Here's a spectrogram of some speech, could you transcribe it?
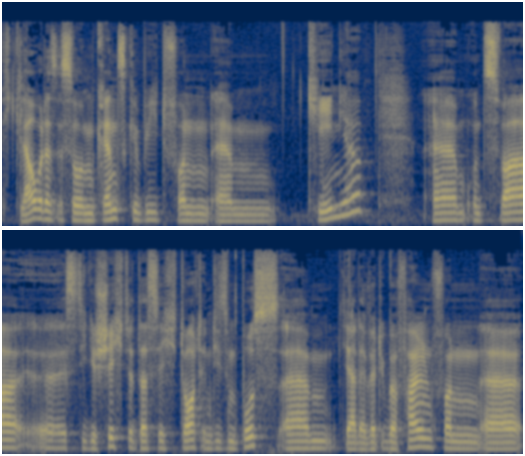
ich glaube, das ist so im Grenzgebiet von ähm, Kenia. Ähm, und zwar äh, ist die Geschichte, dass sich dort in diesem Bus, ähm, ja, der wird überfallen von äh,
